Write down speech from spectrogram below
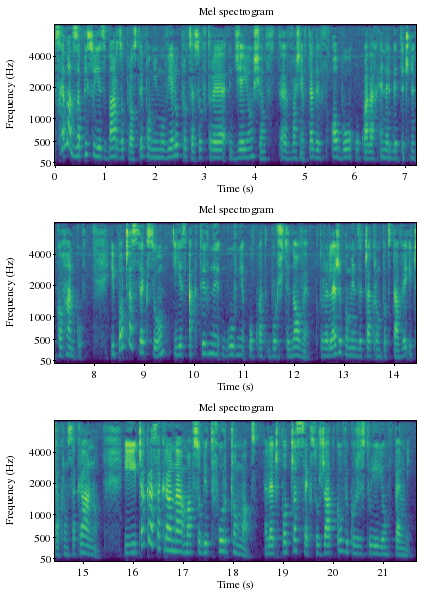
Schemat zapisu jest bardzo prosty, pomimo wielu procesów, które dzieją się w, e, właśnie wtedy w obu układach energetycznych kochanków. I podczas seksu jest aktywny głównie układ bursztynowy, który leży pomiędzy czakrą podstawy i czakrą sakralną. I czakra sakralna ma w sobie twórczą moc, lecz podczas seksu rzadko wykorzystuje ją w pełni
